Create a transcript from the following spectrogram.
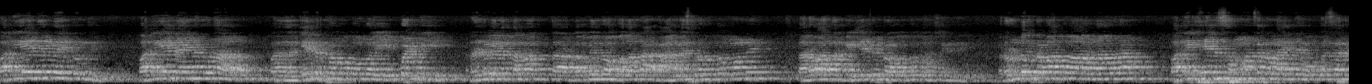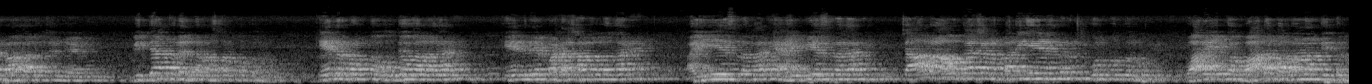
పదిహేను ఏళ్ళు అవుతుంది పదిహేను అయినా కూడా ప- కేంద్ర ప్రభుత్వంలో ఇప్పటికీ రెండు వేల తర్వాత తొమ్మిదిలో మొదట కాంగ్రెస్ ప్రభుత్వం ఉంది తర్వాత బీజేపీ ప్రభుత్వం వచ్చింది. రెండు ప్రభుత్వాలు ఉన్నా కూడా పదిహేను సంవత్సరాలు అయితే ఒక్కసారి బాగా ఆలోచన చేయండి. విద్యార్థులు ఎంత నష్టపోతున్నారు? కేంద్ర ప్రభుత్వ ఉద్యోగాల్లో కానీ కేంద్రీయ పాఠశాలలో కానీ ఐఏఎస్లో కానీ ఐపీఎస్లో కానీ చాలా అవకాశాలు పదిహేను ఏళ్ళ నుంచి కోల్పోతున్నారు. వారి యొక్క బాధ వర్ణనాతీతం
